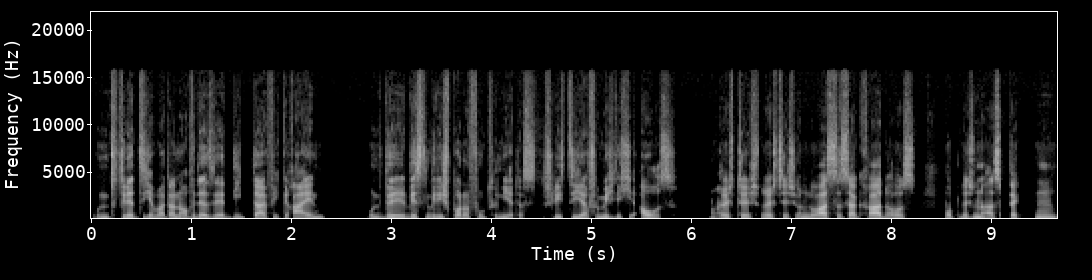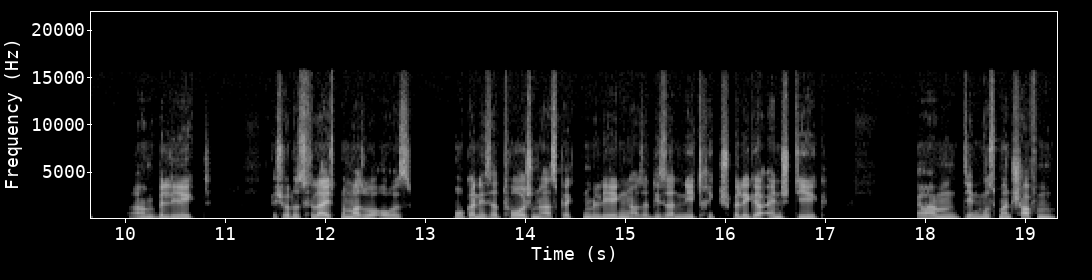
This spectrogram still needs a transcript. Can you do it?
und findet sich aber dann auch wieder sehr deep-divig rein und will wissen, wie die Sportart funktioniert. Das schließt sich ja für mich nicht aus. Richtig, richtig. Und du hast es ja gerade aus sportlichen Aspekten ähm, belegt. Ich würde es vielleicht nochmal so aus organisatorischen Aspekten belegen. Also dieser niedrigschwellige Einstieg, ähm, den muss man schaffen.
